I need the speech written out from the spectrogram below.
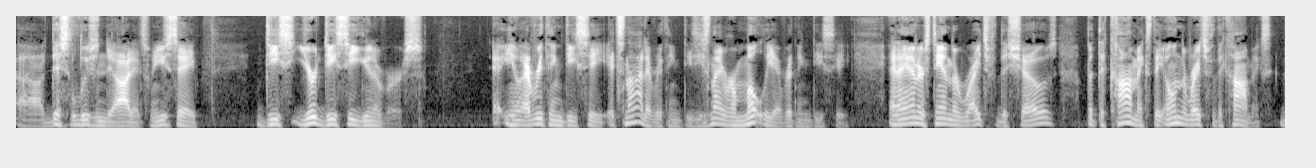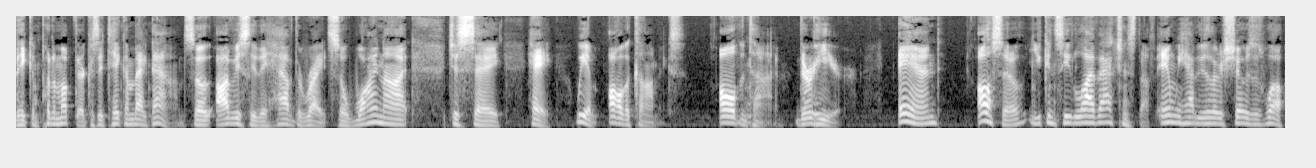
uh, disillusioned the audience when you say DC, your DC universe you know everything DC. It's not everything DC. It's not remotely everything DC. And I understand the rights for the shows, but the comics they own the rights for the comics. They can put them up there because they take them back down. So obviously they have the rights. So why not just say, hey, we have all the comics all the time. They're here, and also you can see live action stuff, and we have these other shows as well.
